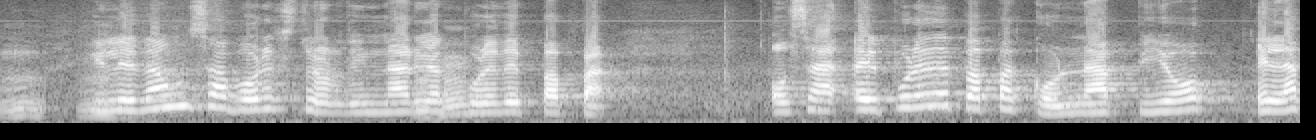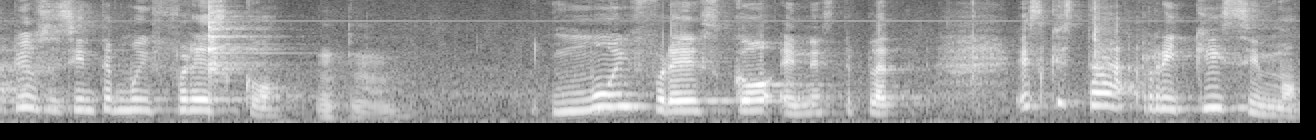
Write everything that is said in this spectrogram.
Mm. Y le da un sabor extraordinario al puré de papa. O sea, el puré de papa con apio, el apio se siente muy fresco. Muy fresco en este plato. Es que está riquísimo.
